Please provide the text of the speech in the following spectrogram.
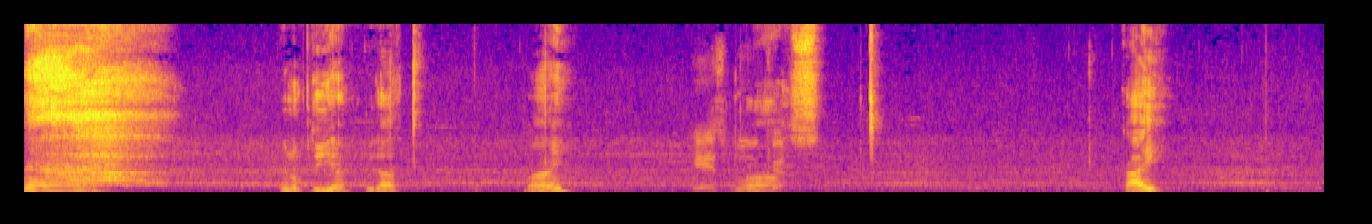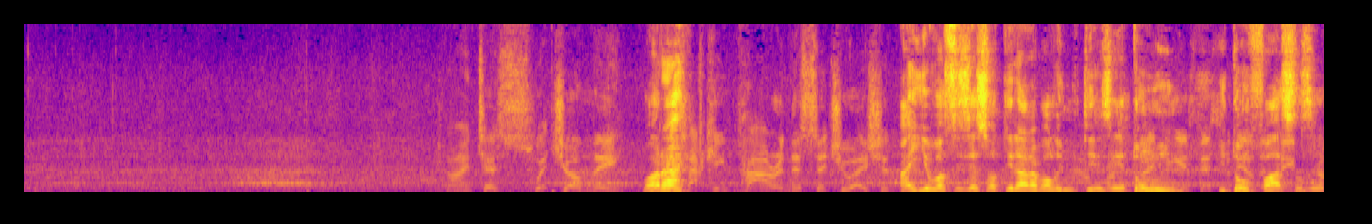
Ah. Eu não podia, cuidado. Bem. Nossa. Cai. Bora? Ai, vocês é só tirar a bola e meter, é tão lindo e tão fácil, Zé.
